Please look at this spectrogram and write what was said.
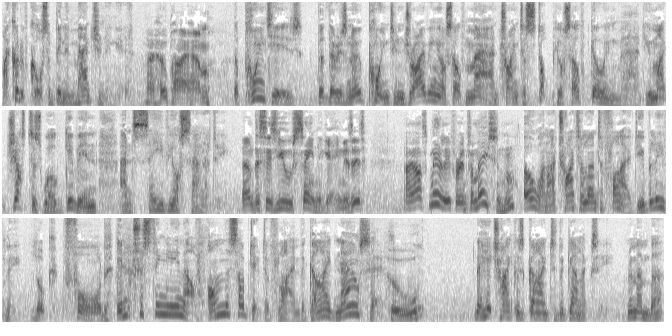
I could, of course, have been imagining it. I hope I am. The point is that there is no point in driving yourself mad trying to stop yourself going mad. You might just as well give in and save your sanity. And this is you sane again, is it? I ask merely for information. Hmm? Oh, and I try to learn to fly. Do you believe me? Look, Ford. Interestingly enough, on the subject of flying, the guide now says Who? The Hitchhiker's Guide to the Galaxy. Remember?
